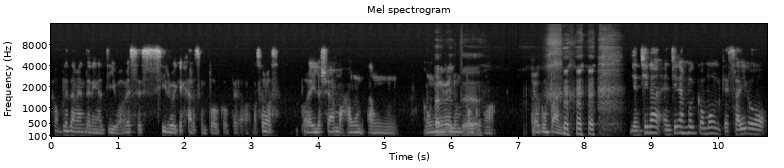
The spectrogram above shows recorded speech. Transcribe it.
completamente negativo, a veces sirve quejarse un poco, pero nosotros por ahí lo llevamos a un, a un, a un nivel un poco preocupante. Y en China, en China es muy común que es algo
